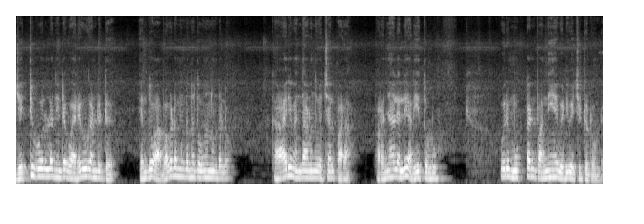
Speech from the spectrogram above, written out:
ജെറ്റ് പോലുള്ള നിന്റെ വരവ് കണ്ടിട്ട് എന്തോ അപകടമുണ്ടെന്ന് തോന്നുന്നുണ്ടല്ലോ. കാര്യം എന്താണെന്ന് വെച്ചാൽ പറ. പറഞ്ഞാലല്ലേ അറിയത്തുള്ളൂ. ഒരു മുട്ടൻ പന്നിയെ വെടിവെച്ചിട്ടിട്ടുണ്ട്.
